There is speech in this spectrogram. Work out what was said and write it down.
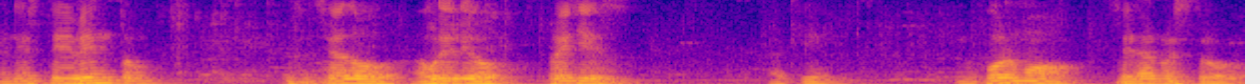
en este evento, licenciado Aurelio Reyes, a quien informo será nuestro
